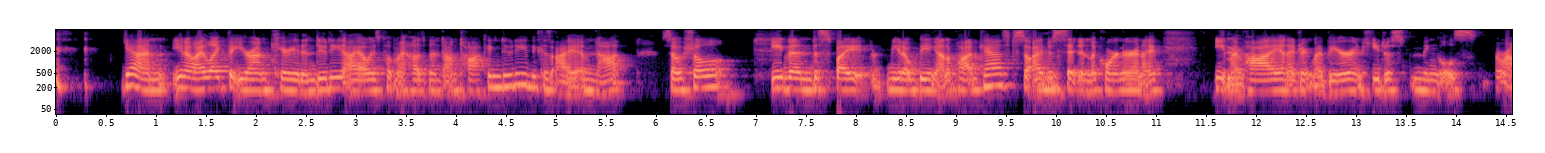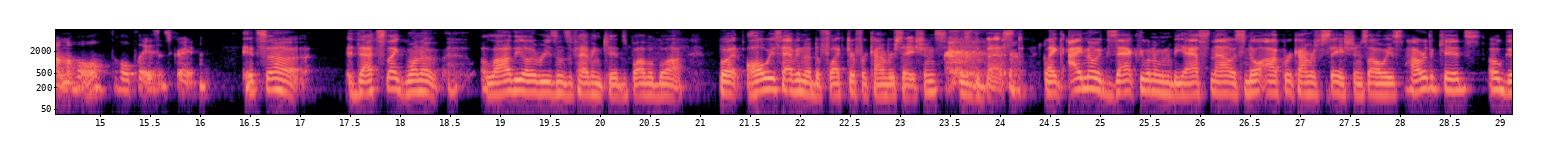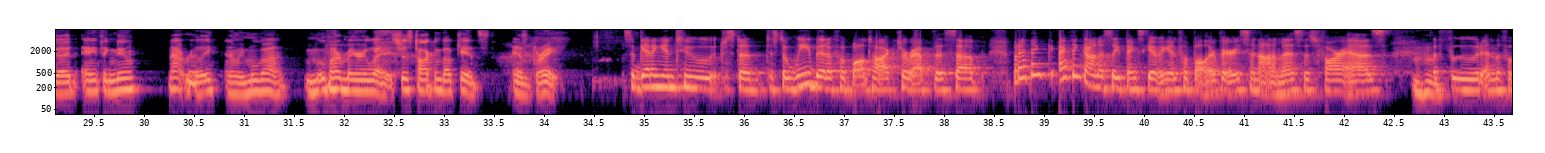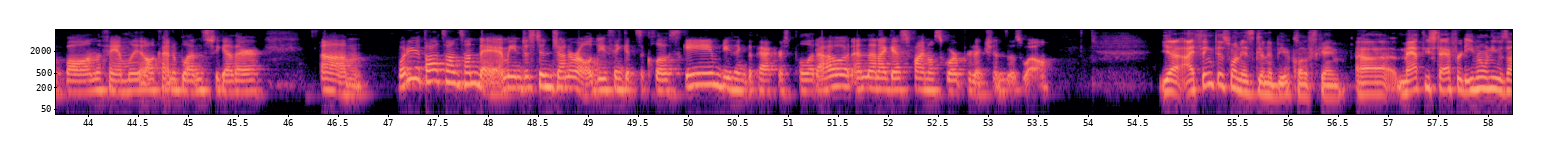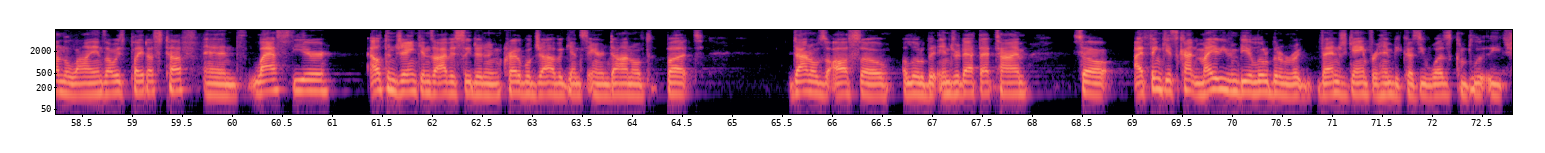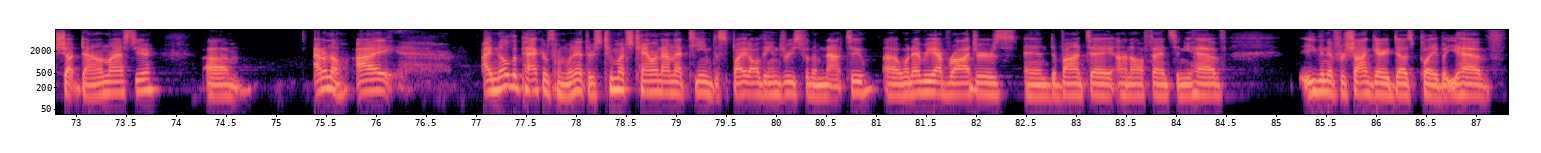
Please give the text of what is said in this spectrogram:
yeah, and you know, I like that you're on carry it in duty. I always put my husband on talking duty because I am not social, even despite you know being on a podcast. So I just mm. sit in the corner and I eat my pie and I drink my beer, and he just mingles around the whole the whole place. It's great. It's uh that's like one of a lot of the other reasons of having kids, blah blah blah. But always having a deflector for conversations is the best. like I know exactly what I'm going to be asked now. It's no awkward conversations. Always, how are the kids? Oh, good. Anything new? Not really. And then we move on. We move our merry way. It's just talking about kids. It's great. So getting into just a just a wee bit of football talk to wrap this up. But I think I think honestly Thanksgiving and football are very synonymous as far as the food and the football and the family. It all kind of blends together. Um, what are your thoughts on Sunday? I mean, just in general, do you think it's a close game? Do you think the Packers pull it out? And then I guess final score predictions as well. Yeah, I think this one is going to be a close game. Uh, Matthew Stafford, even when he was on the Lions, always played us tough. And last year, Elgton Jenkins obviously did an incredible job against Aaron Donald, but Donald's also a little bit injured at that time. So I think it's kind of might even be a little bit of a revenge game for him because he was completely shut down last year. Um, I don't know. I I know the Packers can win it. There's too much talent on that team, despite all the injuries, for them not to. Uh, whenever you have Rodgers and Davante on offense, and you have even if Rashan Gary does play, but you have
